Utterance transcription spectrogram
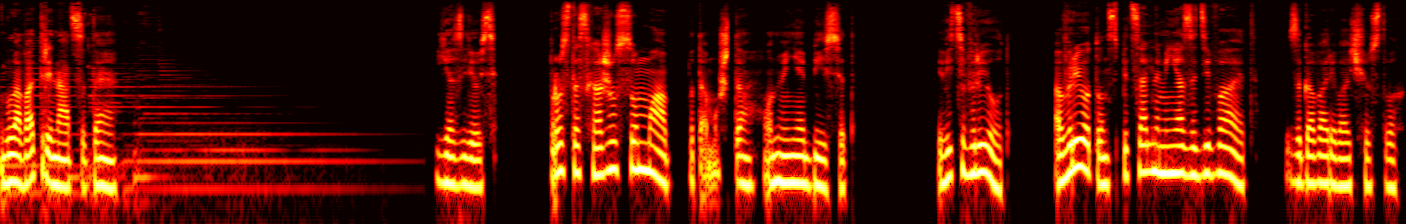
Глава 13. Я злюсь. Просто схожу с ума, потому что он меня бесит. Ведь врет. Врет он, специально меня задевает, заговаривая о чувствах.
